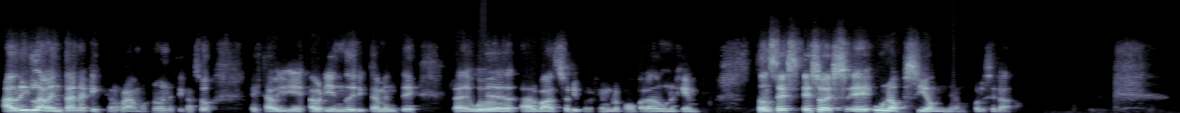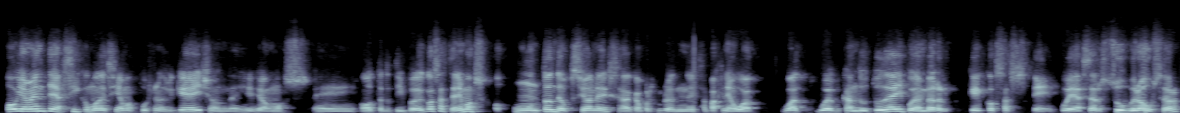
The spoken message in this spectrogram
abrir la ventana que querramos. ¿no? En este caso, está abriendo directamente la de Web Advisory, por ejemplo, como para dar un ejemplo. Entonces, eso es eh, una opción, digamos, por ese lado. Obviamente, así como decíamos push notification, decíamos otro tipo de cosas, tenemos un montón de opciones. Acá, por ejemplo, en esta página web What Web Can Do Today, pueden ver qué cosas eh, puede hacer su browser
